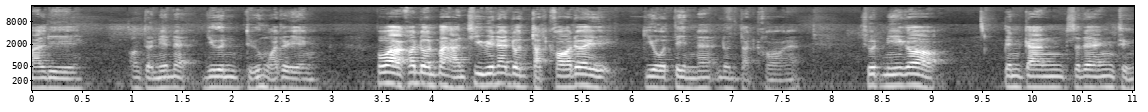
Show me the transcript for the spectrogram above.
มารีองโตเนียสเนี่ยยืนถือหัวตัวเอง เพราะว่าเขาโดนประหารชีวิตนะโดนตัดคอด้วยกิโยตินนะโดนตัดคอนะชุดนี้ก็เป็นการแสดงถึง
